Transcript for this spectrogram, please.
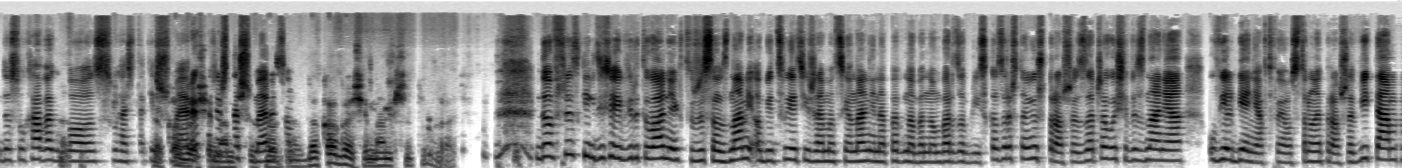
do słuchawek, bo słychać takie do szmery, chociaż te szmery są... Do kogo się mam przytulać? Do wszystkich dzisiaj wirtualnie, którzy są z nami. Obiecuję Ci, że emocjonalnie na pewno będą bardzo blisko. Zresztą już proszę, zaczęły się wyznania uwielbienia w Twoją stronę, proszę. Witam,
